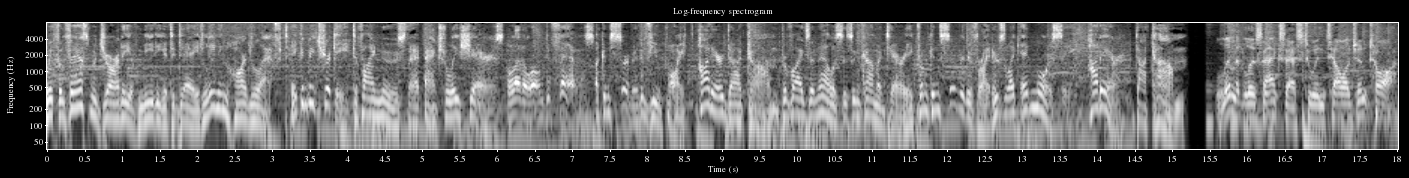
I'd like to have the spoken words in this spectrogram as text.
With the vast majority of media today leaning hard left, it can be tricky to find news that actually shares, let alone defends, a conservative viewpoint. HotAir.com provides analysis and commentary from conservative writers like Ed Morrissey. HotAir.com. Limitless access to intelligent talk.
